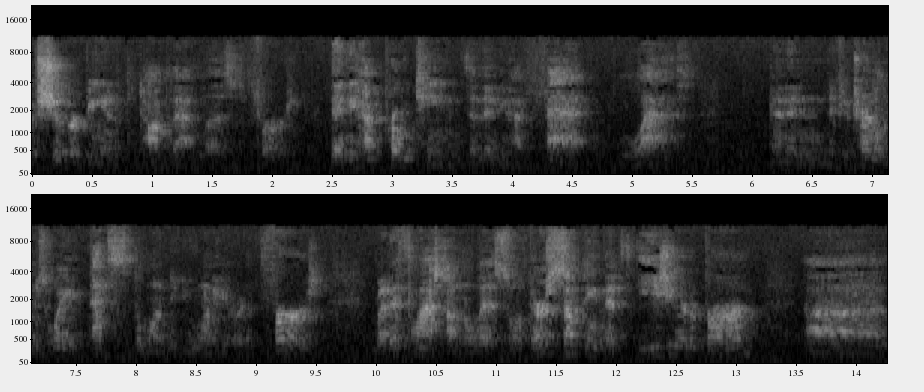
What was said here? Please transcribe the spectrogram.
It has carbohydrates with sugar being at the top of that list first. Then you have proteins, and then you have fat last. And then if you're trying to lose weight, that's the one that you want to get rid of first, but it's last on the list. So if there's something that's easier to burn, uh,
